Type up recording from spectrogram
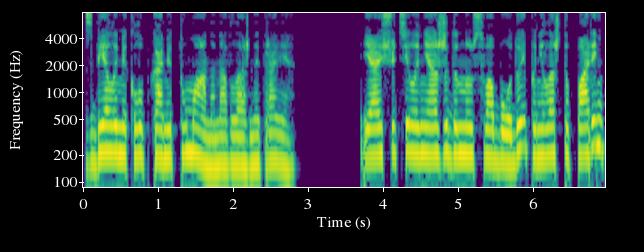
с белыми клубками тумана на влажной траве. Я ощутила неожиданную свободу и поняла, что парень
